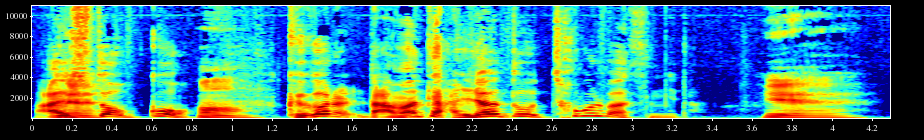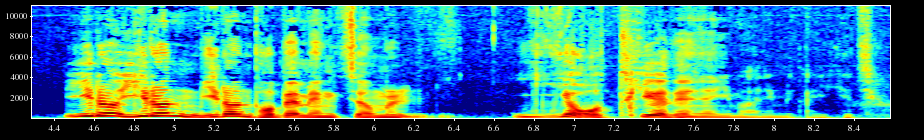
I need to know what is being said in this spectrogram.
알 네. 수도 없고 어. 그거를 남한테 알려도 처벌받습니다. 예. 이런 이런 이런 법의 맹점을 이게 어떻게 해야 되냐 이 말입니다. 이게 지금.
